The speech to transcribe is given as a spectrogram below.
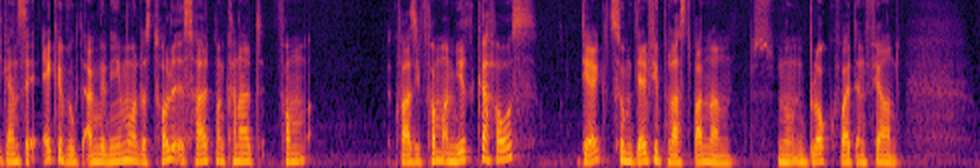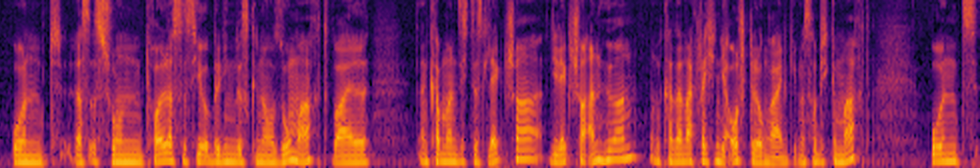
die ganze Ecke wirkt angenehmer. Und das Tolle ist halt, man kann halt vom quasi vom Amerika-Haus direkt zum Delphi-Palast wandern. Das ist nur ein Block weit entfernt. Und das ist schon toll, dass das hier Berlin das genau so macht, weil dann kann man sich das Lecture, die Lecture anhören und kann danach gleich in die Ausstellung reingehen. Das habe ich gemacht. Und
